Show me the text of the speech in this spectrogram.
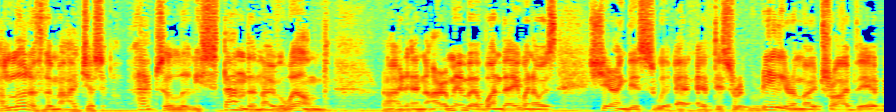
a lot of them are just absolutely stunned and overwhelmed. Right? And I remember one day when I was sharing this at, at this really remote tribe there,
